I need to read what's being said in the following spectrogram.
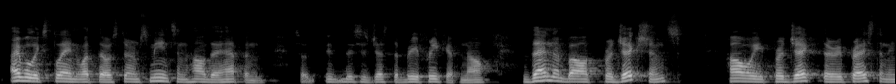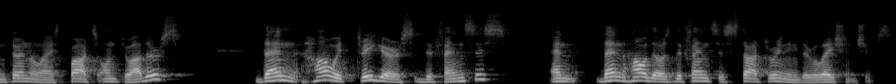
i will explain what those terms means and how they happen so this is just a brief recap now. Then about projections, how we project the repressed and internalized parts onto others. Then how it triggers defenses and then how those defenses start ruining the relationships.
